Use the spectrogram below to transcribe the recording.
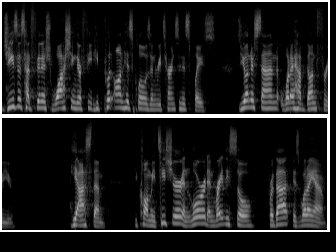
Jesus had finished washing their feet, he put on his clothes and returned to his place. Do you understand what I have done for you? He asked them, You call me teacher and Lord, and rightly so, for that is what I am.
